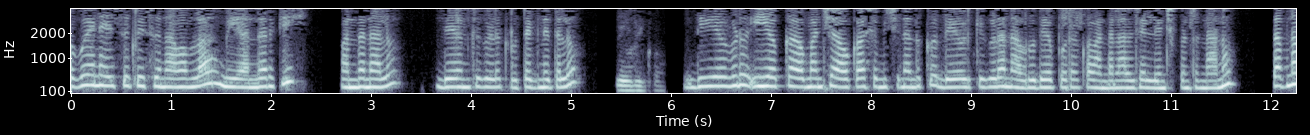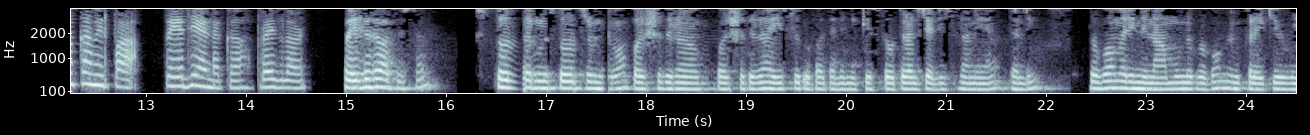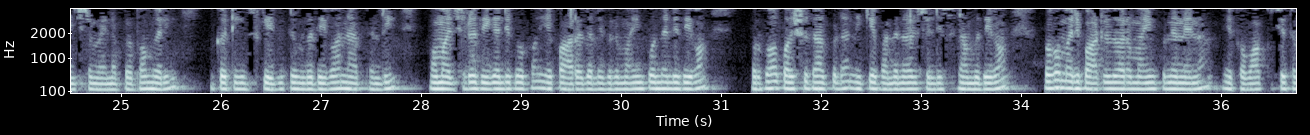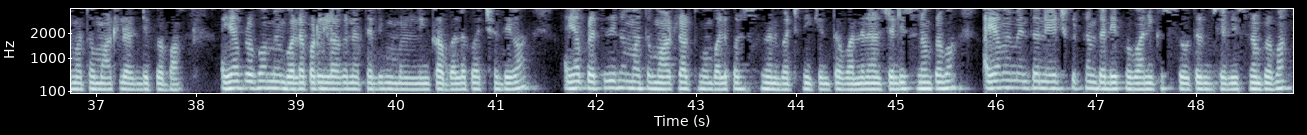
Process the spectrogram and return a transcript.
ప్రభు అయిన యేసుక్రీస్తు నామంలో మీ అందరికి వందనాలు. దేవునికి కూడా కృతజ్ఞతలు. దేవుడు ఈ యొక్క మంచి అవకాశం ఇచ్చినందుకు దేవుడికి కూడా నా హృదయపూర్వక వందనాలు చెల్లించుకుంటున్నాను. తప్పనక్క మీరు ప్రేయర్ చేయండి అక్క. ప్రైజ్ లాడ్ సిస్టర్ స్తోత్రం స్తోత్రం దేవా. ఐసు ప్రభా తండ్రి మీకే స్తోత్రాలు చెల్లిస్తున్నానయ్యా తల్లి. ప్రభా మరి నీ నామంలో ప్రభా మేము ఇక్కడ ఏకీభవించడమైన ప్రభా మరి ఇక్కడ టీమ్స్కి దేవా నా తండ్రి. మా మధ్యలో దిగండి ప్రభా ఈ యొక్క ఆరాధన ఎవరు పొందండి దేవా. ప్రభా పరిశుధాత్మడ నీకే వందనాలు చెల్లిస్తున్నాము దేవా. ప్రభా మరి పాటల ద్వారా మయం పొందనైనా మీ యొక్క వాక్కు చేత మాతో మాట్లాడండి ప్రభా. అయ్యా ప్రభా మేము బలపడలాగా తల్లి మిమ్మల్ని ఇంకా బలపరచం దేవా. అయ్యా ప్రతిదినం మాతో మాట్లాడుతూ మేము బలపరుస్తుందని బట్టి నీకు ఎంతో వందనాలు చెల్లిస్తున్నాం ప్రభా. అయ్యా మేము ఎంతో నేర్చుకుంటున్నాం తండ్రి ప్రభా నీకు స్తోత్రం చెల్లిస్తున్నాం ప్రభా.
